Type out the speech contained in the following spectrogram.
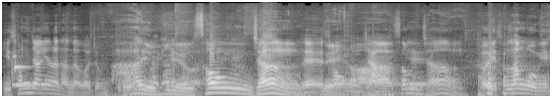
이 성장이라는 단어가 좀 들어오는 아 것 여기 같아요. 성장. 네, 성장. 아, 성장. 저희 소상공인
